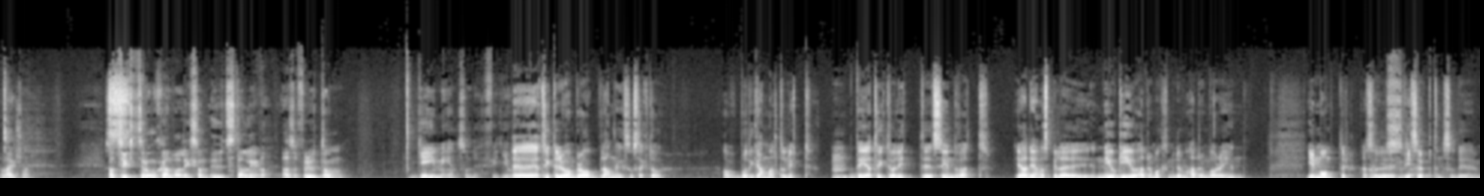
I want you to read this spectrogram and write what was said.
verkligen. Vad tyckte du om själva liksom utställningen då? Alltså förutom gamingen som du fick gjort. Eh, Jag tyckte det var en bra blandning som sagt av, av både gammalt och nytt. Mm. Det jag tyckte var lite synd var att jag hade gärna spelat, Neo Geo hade de också men de hade de bara i en, i en monter. Alltså Ja, visa upp den så det,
